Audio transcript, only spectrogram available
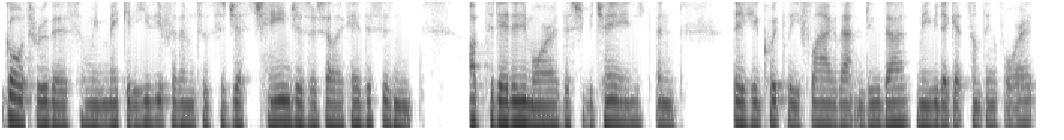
go through this and we make it easy for them to suggest changes or say like, hey, this isn't up to date anymore, this should be changed, then they can quickly flag that and do that. Maybe they get something for it.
